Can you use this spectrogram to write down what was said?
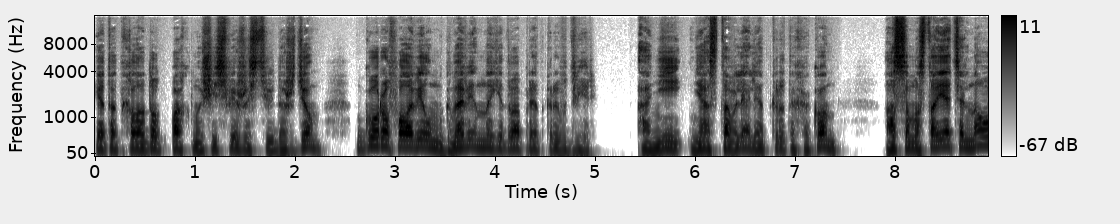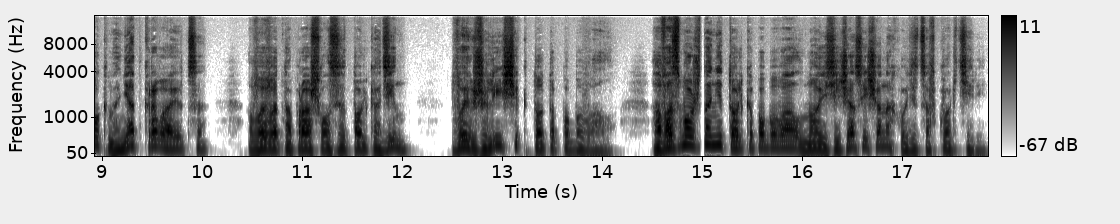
Этот холодок, пахнущий свежестью и дождем, Горов уловил мгновенно, едва приоткрыв дверь. Они не оставляли открытых окон, а самостоятельно окна не открываются. Вывод напрашивался только один — в их жилище кто-то побывал. А, возможно, не только побывал, но и сейчас еще находится в квартире.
